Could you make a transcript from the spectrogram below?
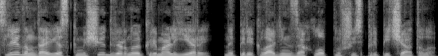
Следом довеском еще и дверной кремольерой, на перекладине захлопнувшись, припечатала.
